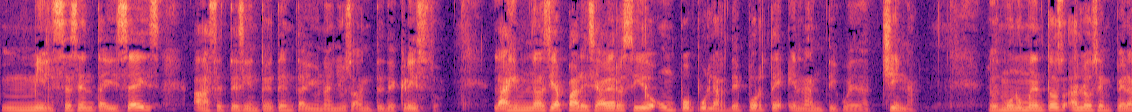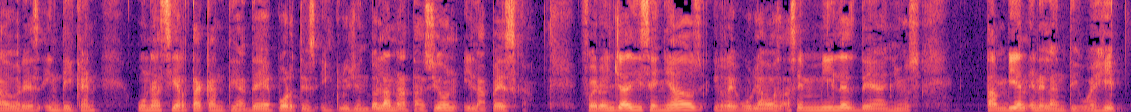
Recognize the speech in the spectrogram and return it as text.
1066 a 771 años antes de Cristo. La gimnasia parece haber sido un popular deporte en la antigüedad china. Los monumentos a los emperadores indican una cierta cantidad de deportes, incluyendo la natación y la pesca. Fueron ya diseñados y regulados hace miles de años también en el antiguo Egipto.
